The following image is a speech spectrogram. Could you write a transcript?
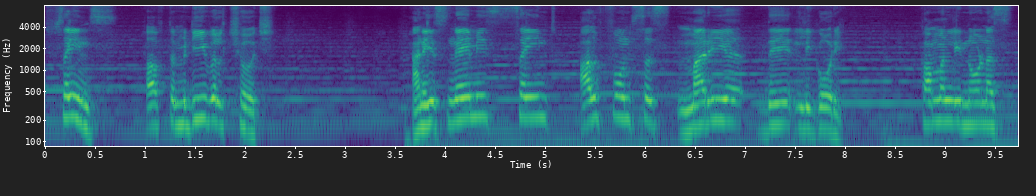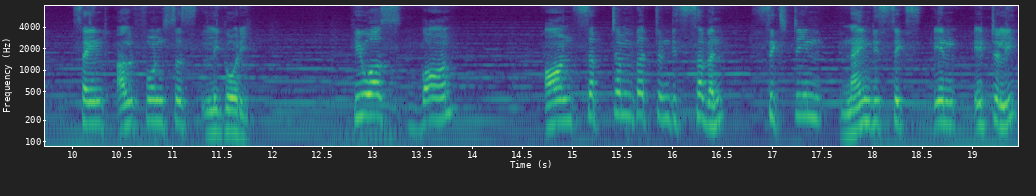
saints of the medieval church, and his name is Saint Alphonsus Maria de Liguori, commonly known as Saint Alphonsus Liguori. He was born on September 27, 1696 in Italy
